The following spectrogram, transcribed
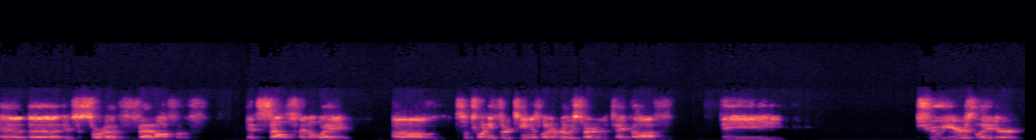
and uh, it just sort of fed off of itself in a way. Um, so 2013 is when it really started to take off. The two years later,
